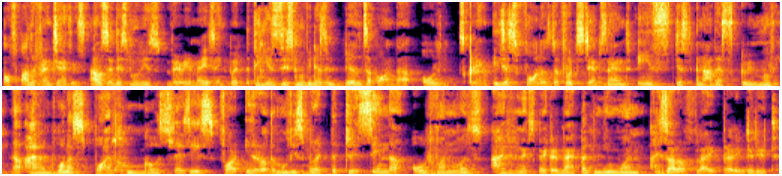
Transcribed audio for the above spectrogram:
of other franchises. I would say this movie is very amazing, but the thing is this movie doesn't build upon the old Scream. It just follows the footsteps and is just another Scream movie. Now, I don't want to spoil who Ghostface is for either of the movies, but the twist in the old one was I didn't expected that, but the new one I sort of like predicted it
